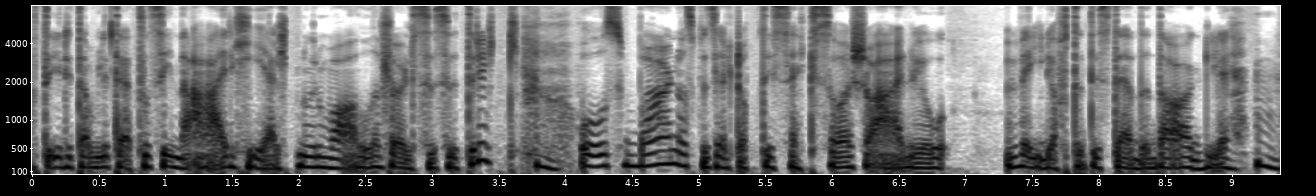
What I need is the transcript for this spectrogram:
at irritabilitet og sinne er helt normale følelsesuttrykk. Mm. Og hos barn, og spesielt opp til seks år, så er det jo veldig ofte til stede daglig. Mm.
